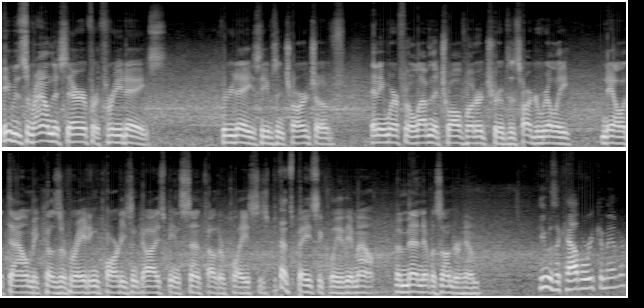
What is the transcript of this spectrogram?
he was around this area for three days. Three days. He was in charge of anywhere from 11 to 1,200 troops. It's hard to really nail it down because of raiding parties and guys being sent to other places. But that's basically the amount of men that was under him. He was a cavalry commander?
